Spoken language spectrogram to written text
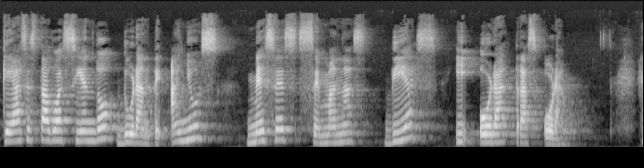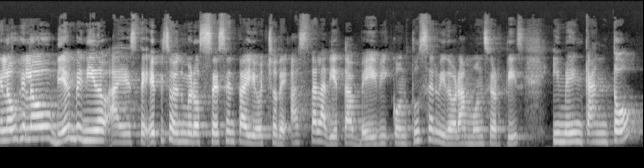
que has estado haciendo durante años, meses, semanas, días y hora tras hora. Hello, hello, bienvenido a este episodio número 68 de Hasta la Dieta Baby con tu servidora Monse Ortiz y me encantó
